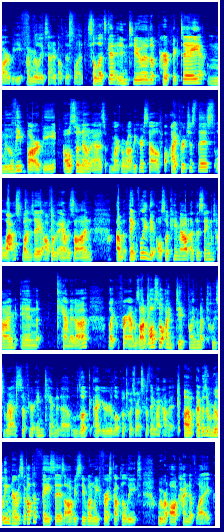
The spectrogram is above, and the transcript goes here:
Barbie. I'm really excited about this one. So let's get into the Perfect Day movie Barbie, also known as Margot Robbie herself. I purchased this last Wednesday off of Amazon. Um, thankfully, they also came out at the same time in Canada. like for Amazon. Also, I did find them at Toys R Us. So if you're in Canada, look at your local Toys R Us because they might have it. Um, I was really nervous about the faces. Obviously, when we first got the leaks, we were all kind of like,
